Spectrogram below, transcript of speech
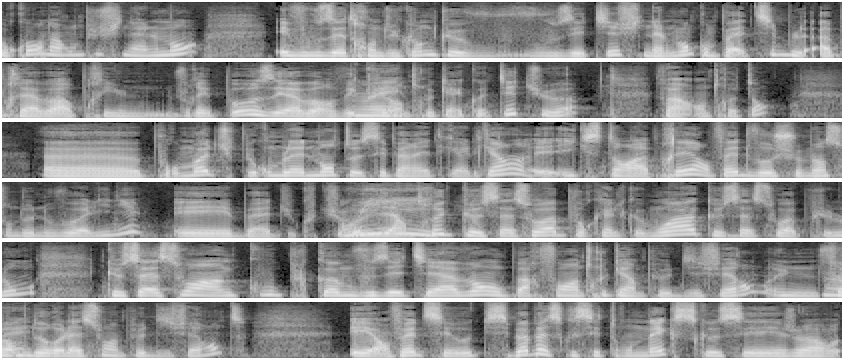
pourquoi on a rompu finalement. Et vous vous êtes rendu compte que vous, vous étiez finalement compatible après avoir pris une vraie pause et avoir vécu Ouais. un truc à côté tu vois. Enfin entre temps pour moi tu peux complètement te séparer de quelqu'un et x temps après en fait vos chemins sont de nouveau alignés. Et bah du coup tu Oui. reviens un truc que ça soit pour quelques mois que ça soit plus long que ça soit un couple comme vous étiez avant ou parfois un truc un peu différent une forme de relation un peu différente. Et en fait c'est c'est pas parce que c'est ton ex que c'est genre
